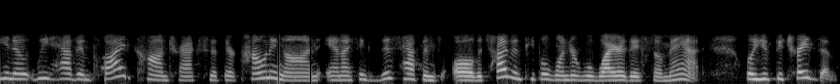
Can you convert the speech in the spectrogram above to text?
you know, we have implied contracts that they're counting on, and I think this happens all the time, and people wonder, well, why are they so mad? Well, you've betrayed them.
